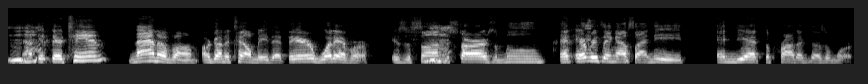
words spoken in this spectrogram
Mm-hmm. If they're 10, nine of them are going to tell me that they're whatever is the sun, mm-hmm. the stars, the moon, and everything else I need. And yet the product doesn't work.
